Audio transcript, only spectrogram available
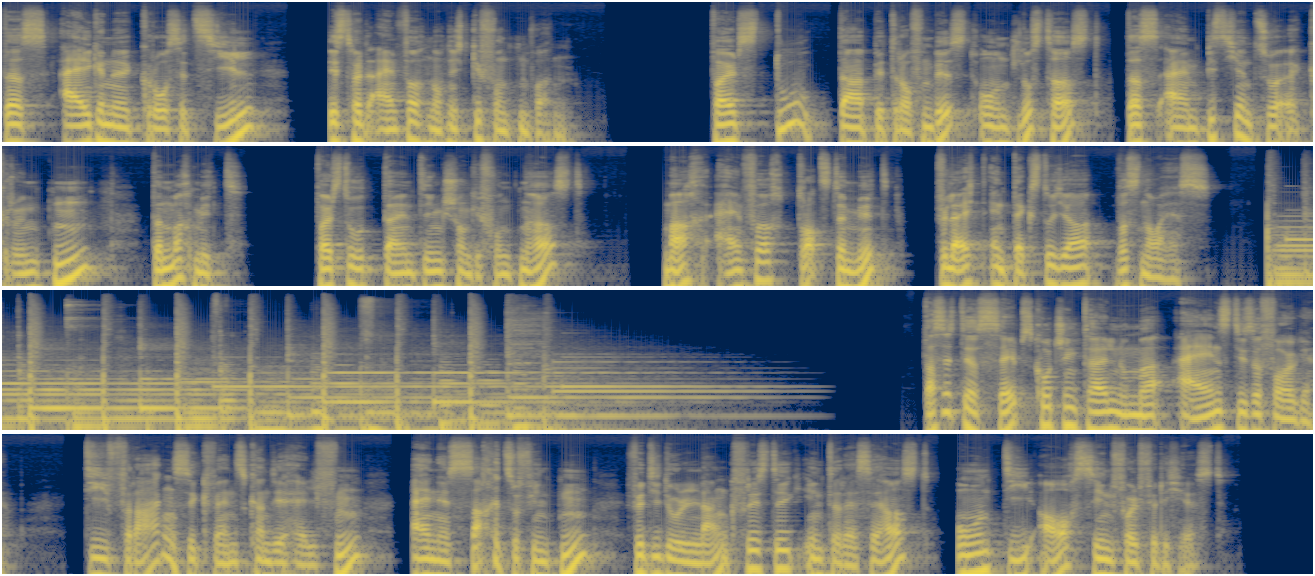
das eigene große Ziel ist halt einfach noch nicht gefunden worden. Falls du da betroffen bist und Lust hast, das ein bisschen zu ergründen, dann mach mit. Falls du dein Ding schon gefunden hast, mach einfach trotzdem mit. Vielleicht entdeckst du ja was Neues. Das ist der Selbstcoaching-Teil Nummer 1 dieser Folge. Die Fragensequenz kann dir helfen, eine Sache zu finden, für die du langfristig Interesse hast und die auch sinnvoll für dich ist.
